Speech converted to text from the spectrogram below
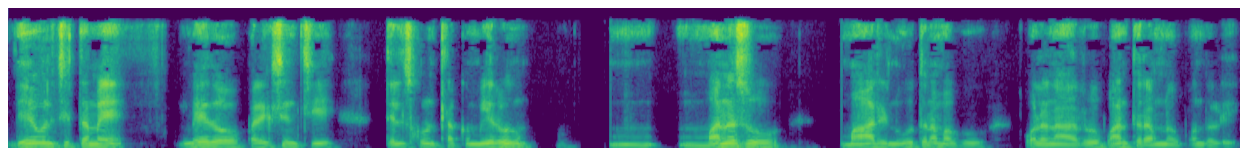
దేవుని చిత్తమే మేదో పరీక్షించి తెలుసుకున్నట్లకు మీరు మనసు మారి నూతన మగు వలన రూపాంతరంను పొందుడి.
